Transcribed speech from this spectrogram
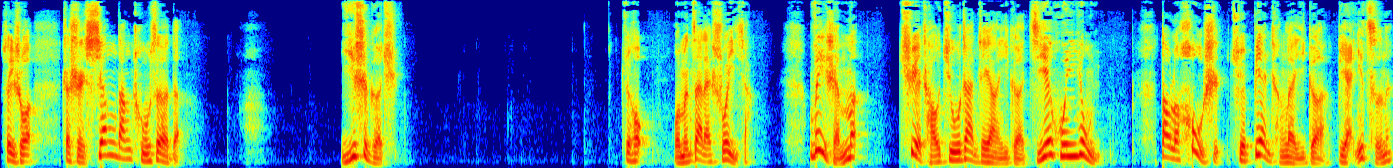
所以说，这是相当出色的仪式歌曲。最后，我们再来说一下，为什么？雀巢鸠占这样一个结婚用语，到了后世却变成了一个贬义词呢？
